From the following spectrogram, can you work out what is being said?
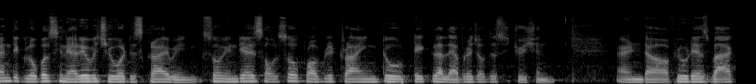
and the global scenario which you were describing. So, India is also probably trying to take the leverage of the situation. And uh, a few days back,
